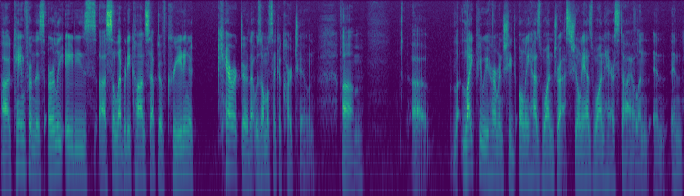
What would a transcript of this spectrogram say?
uh, came from this early 80s uh, celebrity concept of creating a character that was almost like a cartoon. Um, like Pee Wee Herman, she only has one dress, she only has one hairstyle, and, and, and,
